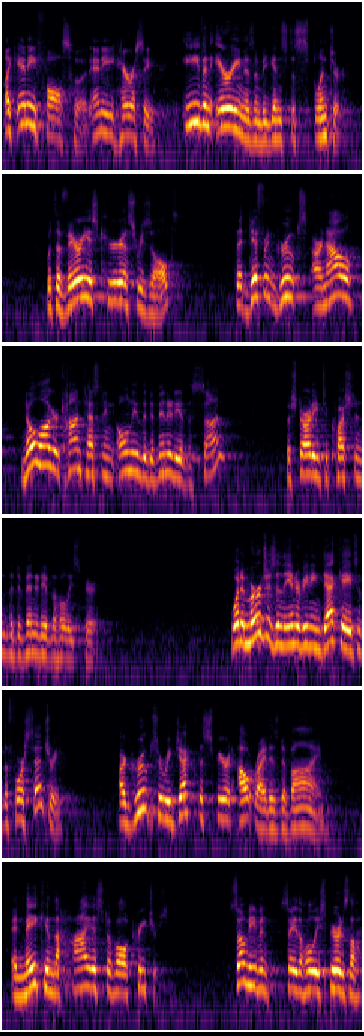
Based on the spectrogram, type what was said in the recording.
like any falsehood, any heresy, even Arianism begins to splinter, with the various curious result that different groups are now no longer contesting only the divinity of the Son, they're starting to question the divinity of the Holy Spirit. What emerges in the intervening decades of the fourth century are groups who reject the Spirit outright as divine and make him the highest of all creatures. Some even say the Holy Spirit is the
